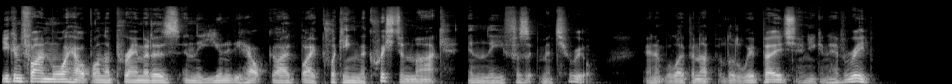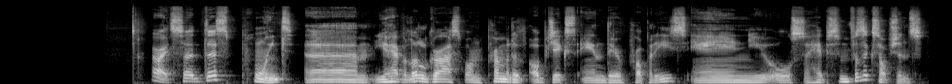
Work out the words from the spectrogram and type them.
You can find more help on the parameters in the Unity help guide by clicking the question mark in the physics material and it will open up a little web page and you can have a read. Alright, so at this point um, you have a little grasp on primitive objects and their properties and you also have some physics options.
